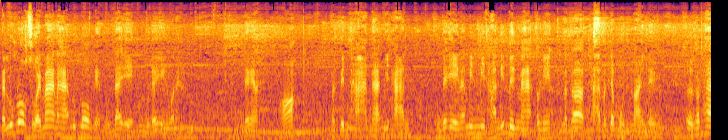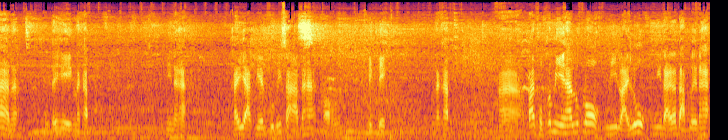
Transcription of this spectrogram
แต่รูปโลกสวยมากนะฮะรูปโลกเนี่ยหมุนได้เองมันหมุนได้เองวะนะหมุนได้ไงอ๋อมันเป็นฐานนะฮะมีฐานหมุนได้เองนะมีมีฐานนิดนึงนะฮะตรงนี้แล้วก็ฐานมันจะหมุนหน่อยหนึ่งเออเขาท่านะหมุนได้เองนะครับนี่นะฮะใครอยากเรียนภูมิศาสตร์นะฮะของเด็กๆนะครับอ่าบ้านผมก็มีฮะลูกโลกมีหลายลูกมีหลายระดับเลยนะฮะ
